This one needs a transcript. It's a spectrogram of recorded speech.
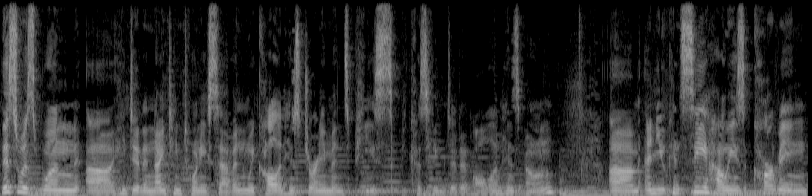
This was one uh, he did in 1927. We call it his journeyman's piece because he did it all on his own. Um, and you can see how he's carving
